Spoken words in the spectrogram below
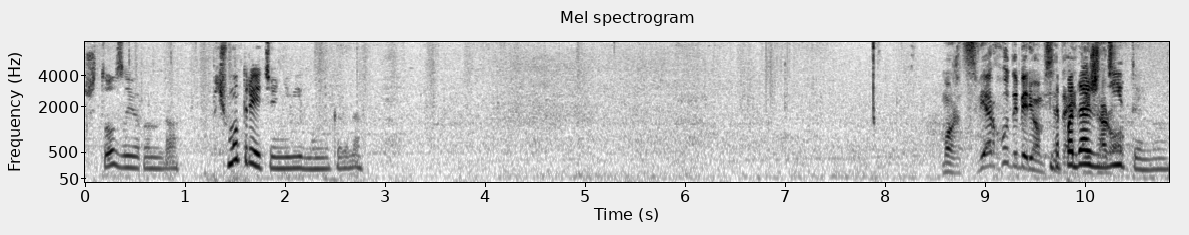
Что за ерунда? Почему третью не видно никогда? Может, сверху доберемся Да до этой подожди жаровни? ты, ну.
